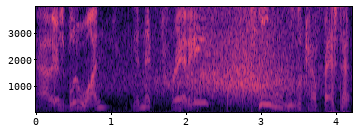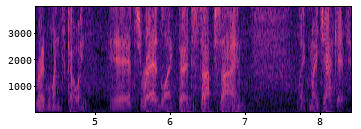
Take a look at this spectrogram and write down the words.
Ah, there's blue one. Isn't it pretty? Ooh, look how fast that red one's going. It's red like that stop sign. Like my jacket.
